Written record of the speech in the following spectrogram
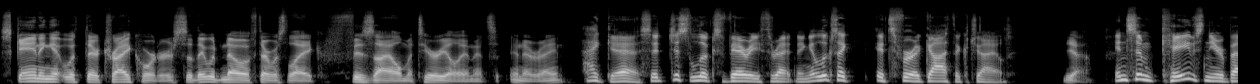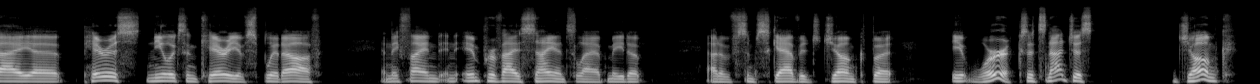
scanning it with their tricorders, so they would know if there was like fissile material in it in it, right? I guess. It just looks very threatening. It looks like it's for a gothic child. Yeah. In some caves nearby, uh, Paris, Neelix, and Carey have split off, and they find an improvised science lab made up out of some scavenged junk, but it works. It's not just junk.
